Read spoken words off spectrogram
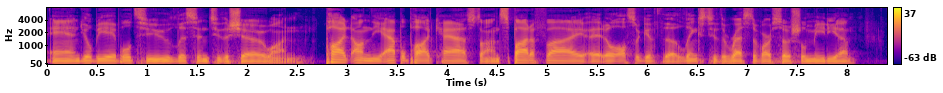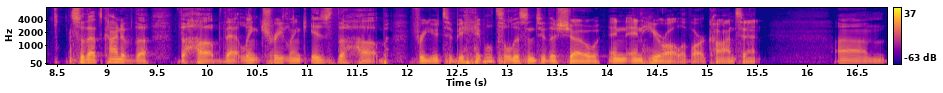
and you'll be able to listen to the show on pod on the Apple Podcast, on Spotify. It'll also give the links to the rest of our social media. So that's kind of the the hub. That link tree link is the hub for you to be able to listen to the show and, and hear all of our content. Um,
